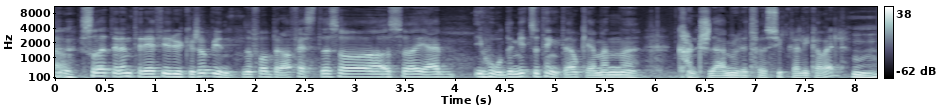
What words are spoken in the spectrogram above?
Så etter en tre-fire uker så begynte den å få bra feste, så, så jeg, i hodet mitt så tenkte jeg ok, men kanskje det er mulighet for å sykle likevel. Mm.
